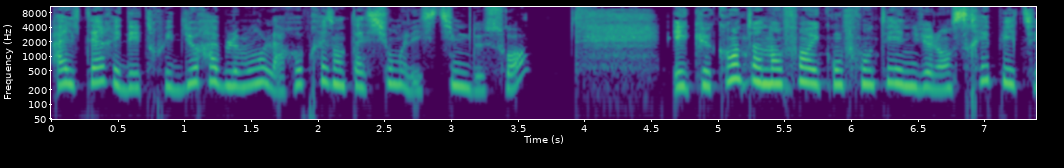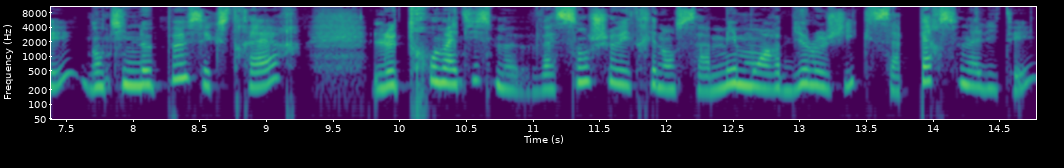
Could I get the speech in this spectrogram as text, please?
altère et détruit durablement la représentation et l'estime de soi et que quand un enfant est confronté à une violence répétée dont il ne peut s'extraire, le traumatisme va s'enchevêtrer dans sa mémoire biologique, sa personnalité,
